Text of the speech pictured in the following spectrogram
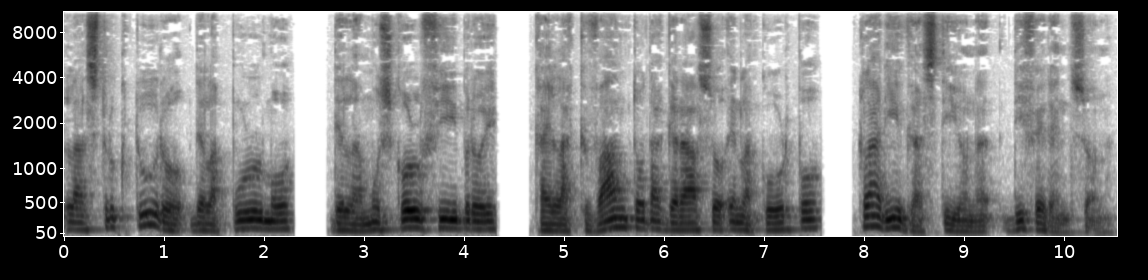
la structuro de la pulmo, de la muscolfibroi, cae la quanto da graso en la corpo clarigas tion differenzon.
